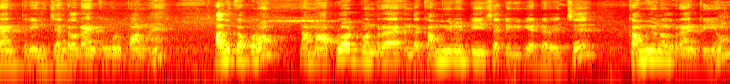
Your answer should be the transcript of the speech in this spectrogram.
rank three general ரேங்க்கும் கொடுப்பாங்க. அதுக்கப்புறம் நம்ம அப்லோட் பண்ணுற அந்த கம்யூனிட்டி சர்டிஃபிகேட்டை வச்சு கம்யூனல் ரேங்க்கையும்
